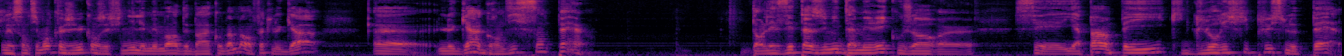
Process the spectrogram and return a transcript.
le sentiment que j'ai eu quand j'ai fini les mémoires de Barack Obama. En fait, le gars, le gars a sans père. Dans les États-Unis d'Amérique, où genre c'est il n'y a pas un pays qui glorifie plus le père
